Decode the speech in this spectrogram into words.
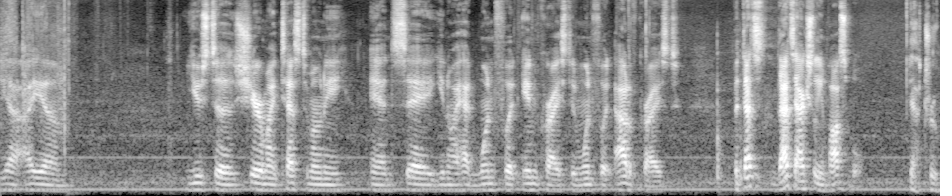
Yeah, I um, used to share my testimony and say, you know, I had one foot in Christ and one foot out of Christ, but that's that's actually impossible. Yeah, true.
